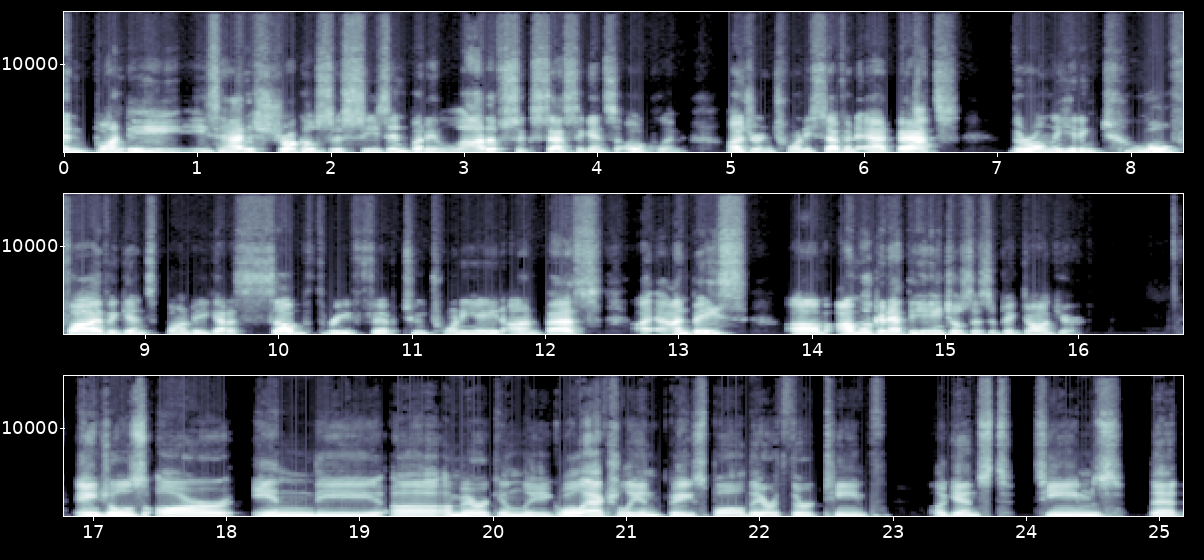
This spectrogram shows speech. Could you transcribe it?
And Bundy, he's had his struggles this season, but a lot of success against Oakland. 127 at bats. They're only hitting 205 against Bundy. Got a sub three FIP, 228 on best uh, on base. Um, I'm looking at the Angels as a big dog here. Angels are in the uh, American League. Well, actually, in baseball, they are 13th against teams that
